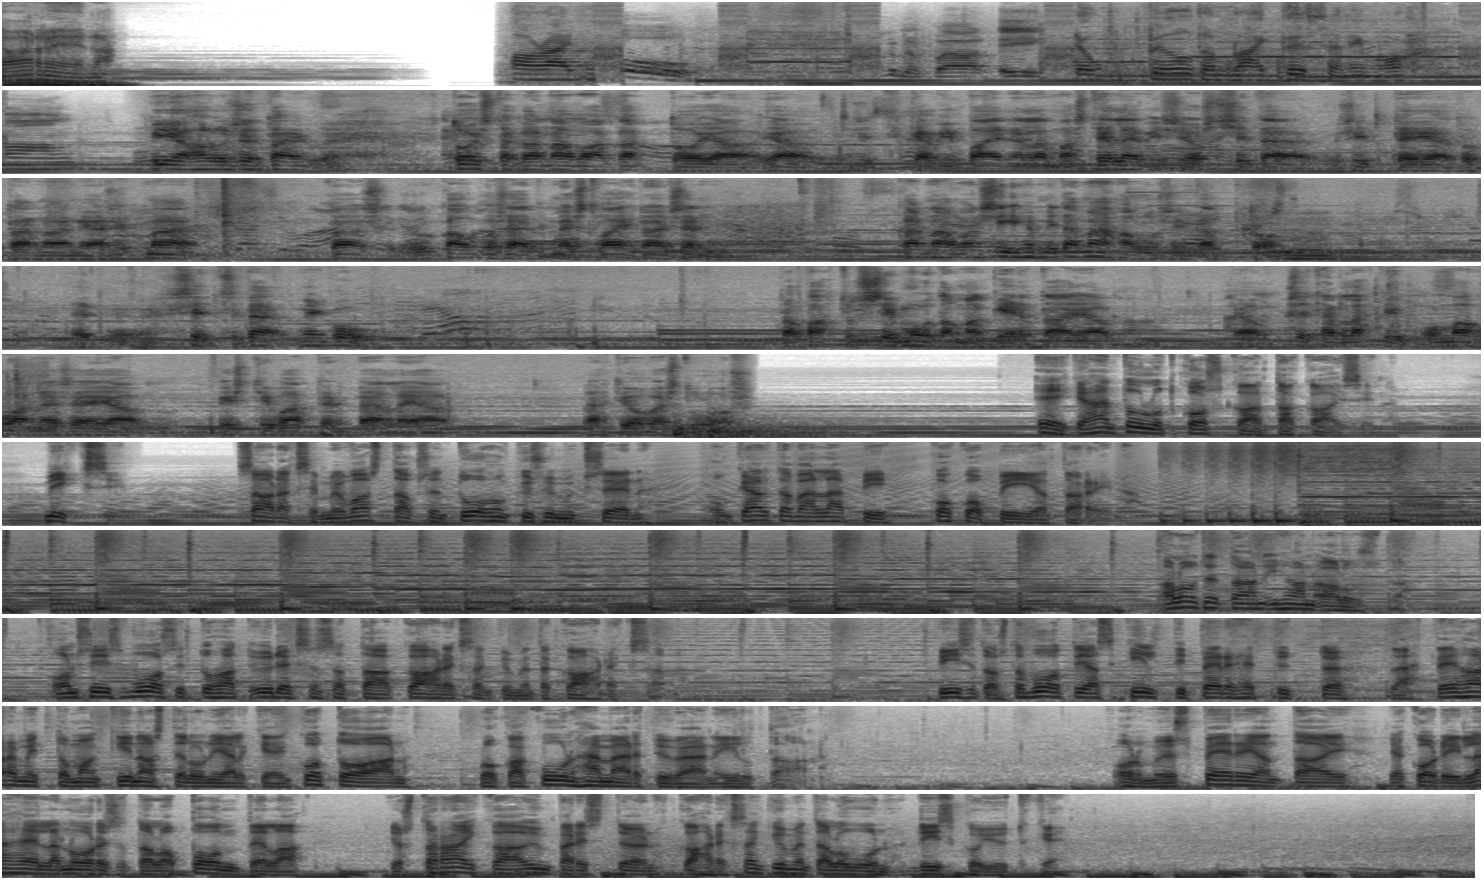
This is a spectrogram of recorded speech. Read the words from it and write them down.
Yle Areena. All right. Don't build them like this anymore. Pia halusi jotain toista kanavaa katsoa ja, ja sitten kävi painelemassa televisiosta sitä sitten ja, tota noin, ja sitten mä taas kaukosäätimestä vaihdoin sen kanavan siihen, mitä mä halusin katsoa. Et, sit sitä niinku, tapahtui siinä muutaman kertaa ja, ja sitten hän lähti omaan huoneeseen ja pisti vaatteet päälle ja lähti ovesta ulos. Eikä hän tullut koskaan takaisin. Miksi? Saadaksemme vastauksen tuohon kysymykseen on käytävä läpi koko Piian tarina. Aloitetaan ihan alusta. On siis vuosi 1988. 15-vuotias kiltti perhetyttö lähtee harmittoman kinastelun jälkeen kotoaan lokakuun hämärtyvään iltaan. On myös perjantai ja kodin lähellä nuorisotalo Pontela, josta raikaa ympäristöön 80-luvun diskojytke.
